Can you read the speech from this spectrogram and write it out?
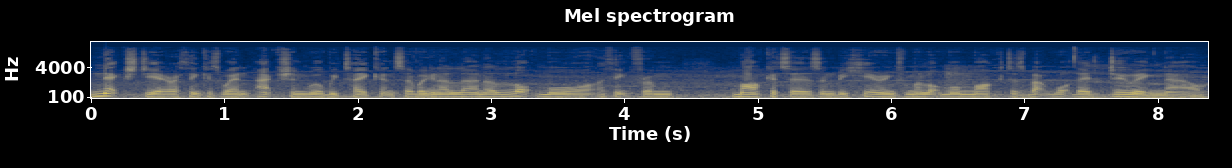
Next year, I think, is when action will be taken. So we're Yeah. going to learn a lot more, I think, from marketers and be hearing from a lot more marketers about what they're doing now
